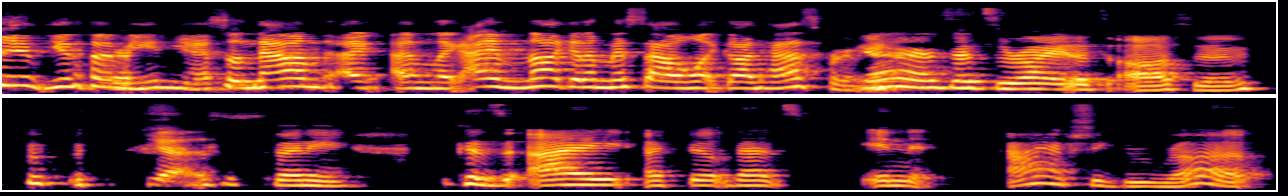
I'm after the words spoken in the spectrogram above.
you know what I mean? Yeah. So now I'm I, am i am like I am not gonna miss out on what God has for me. Yes, that's right. That's awesome. yes, it's funny. because I I feel that's in I actually grew up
